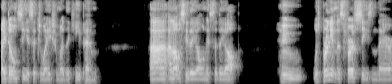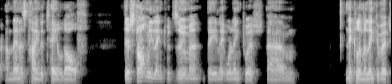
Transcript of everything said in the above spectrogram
I don't see a situation where they keep him. Uh, and obviously they own Issa Diop, who was brilliant in his first season there and then has kind of tailed off. They're strongly linked with Zouma. They were linked with um, Nikola Milenkovic.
